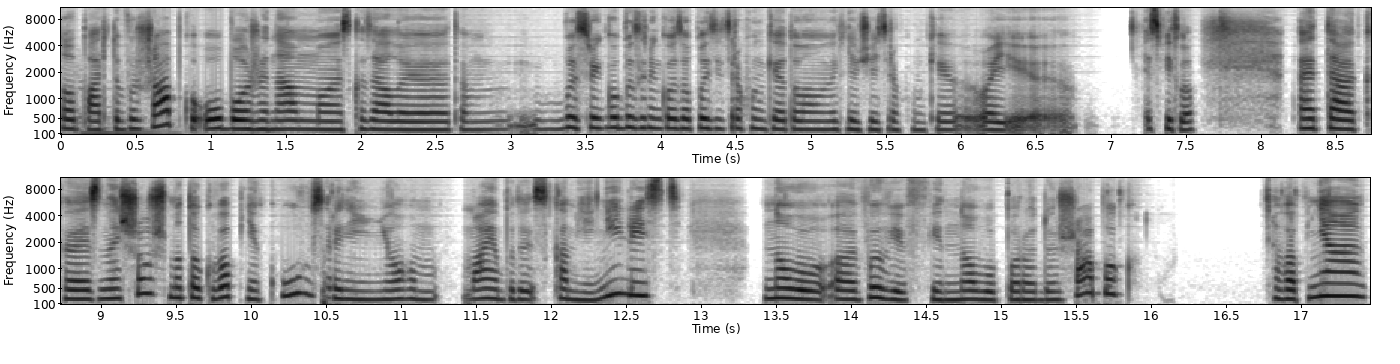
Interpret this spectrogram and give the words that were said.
леопардову жабку. О Боже, нам сказали там бистренько-бистренько заплатіть рахунки, а то вам відключать рахунки. Ой, світло. Е, так, е, знайшов шматок вапняку, всередині нього має бути скам'янілість. Нову, е, Вивів він нову породу жабок. Вапняк,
